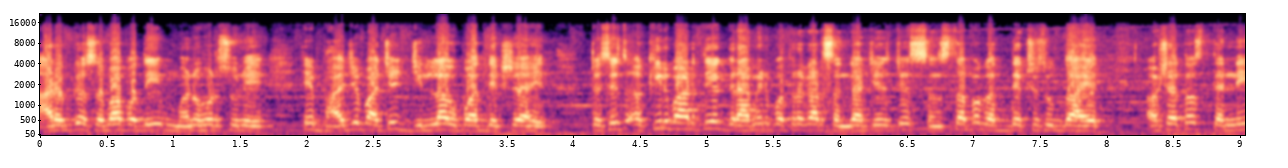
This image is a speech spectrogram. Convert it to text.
आरोग्य सभापती मनोहर सुने हे भाजपाचे जिल्हा उपाध्यक्ष आहेत. तसेच अखिल भारतीय ग्रामीण पत्रकार संघाचे जे संस्थापक अध्यक्ष सुद्धा आहेत. अशातच त्यांनी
